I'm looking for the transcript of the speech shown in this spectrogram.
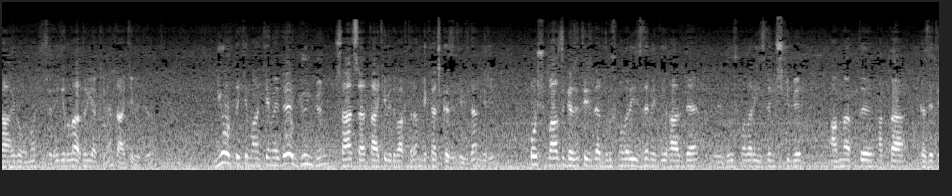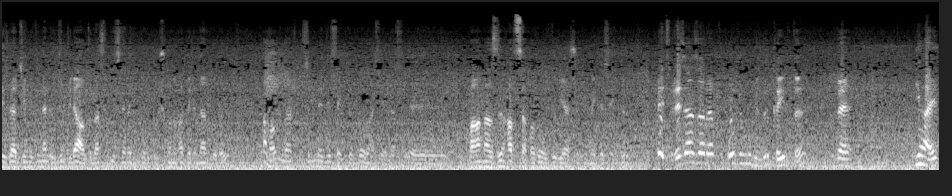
dahil olmak üzere yıllardır yakinen takip ediyorum. New York'taki mahkemede gün gün saat saat takip edip aktaran birkaç gazeteciden biriyim. Hoş bazı gazeteciler duruşmaları izlemediği halde e, duruşmaları izlemiş gibi anlattı. Hatta gazeteciler cemiyetinden ödül bile aldılar izlemedikleri duruşmanın haberinden dolayı. Ama bunlar bizim medya sektöründe olan şeyler. E, bağnazlı, had safhada olduğu bir yer çünkü medya sektörü. Evet, Reza Zarrab o gün bugündür kayıptı ve nihayet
